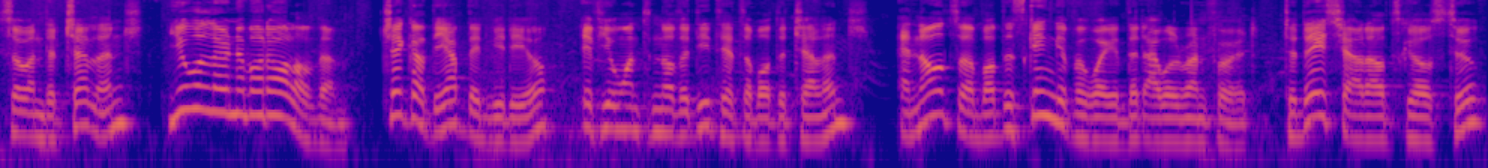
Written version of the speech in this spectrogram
So in the challenge, you will learn about all of them. Check out the update video if you want to know the details about the challenge and also about the skin giveaway that I will run for it. Today's shoutouts goes to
